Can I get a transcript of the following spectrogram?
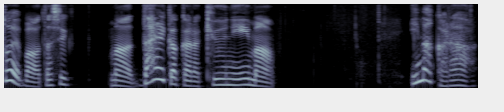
例えば私まあ誰かから急に今今から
